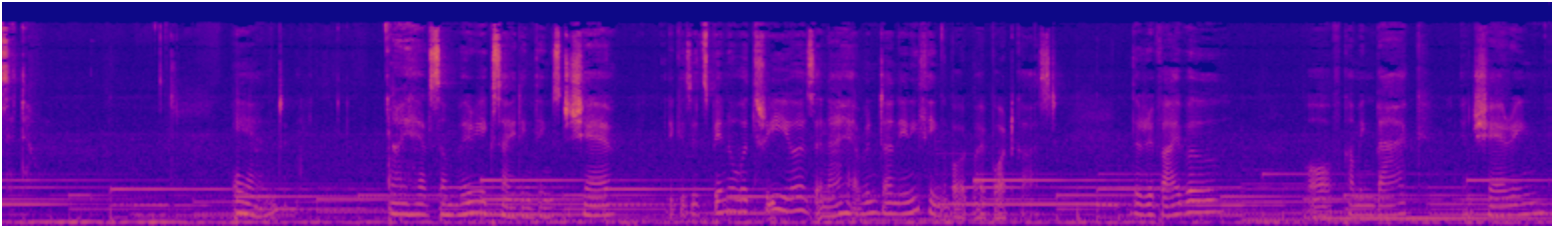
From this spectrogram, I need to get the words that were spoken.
Sit down. And I have some very exciting things to share because it's been over three years and I haven't done anything about my podcast. The revival of coming back and sharing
